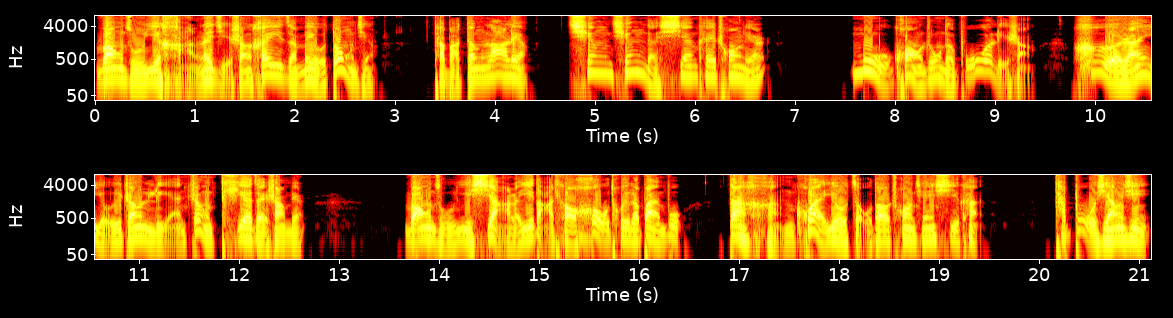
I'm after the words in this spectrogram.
汪祖义喊了几声“黑子”，没有动静。他把灯拉亮，轻轻地掀开窗帘，木框中的玻璃上，赫然有一张脸正贴在上边。王祖义吓了一大跳，后退了半步，但很快又走到窗前细看。他不相信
